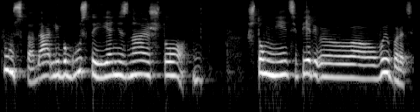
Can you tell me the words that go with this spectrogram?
пусто, да, либо густо, и я не знаю, что, что мне теперь э, выбрать.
